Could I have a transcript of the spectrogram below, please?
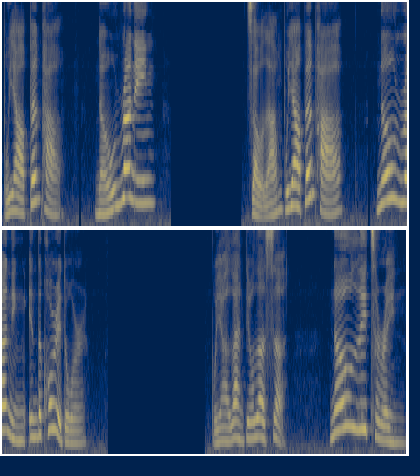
不要奔跑，No running。走廊不要奔跑。No running in the corridor. 不要乱丢垃圾。No littering.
